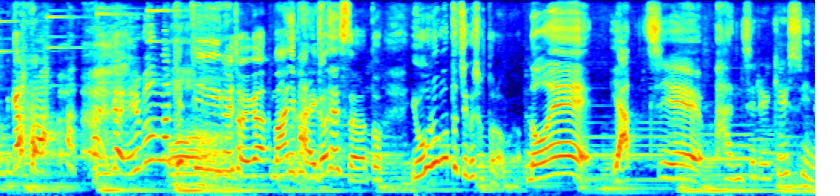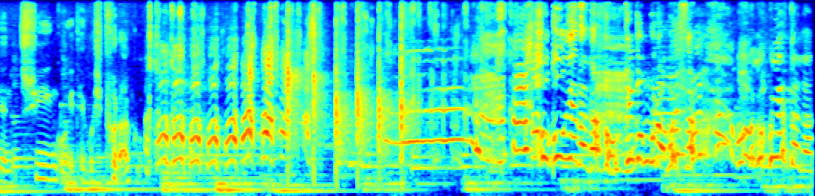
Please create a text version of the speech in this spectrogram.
그러니까, 그러니까 일본 마케팅을 저희가 많이 발견했어요. 또 이런 것도 찍으셨더라고요. 너의 약지에 반지를 낄 수 있는 주인공이 되고 싶어라고. 있어. 어, 거기에다가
